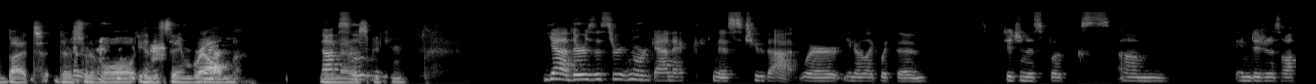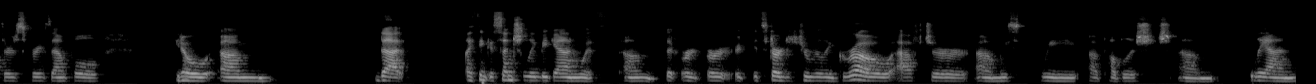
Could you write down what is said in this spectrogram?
but they're sort of all in the same realm yeah. Absolutely. speaking yeah there's a certain organicness to that where you know like with the indigenous books um indigenous authors for example you know um that i think essentially began with um, that, or, or, it started to really grow after um, we we uh, published um, Leanne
